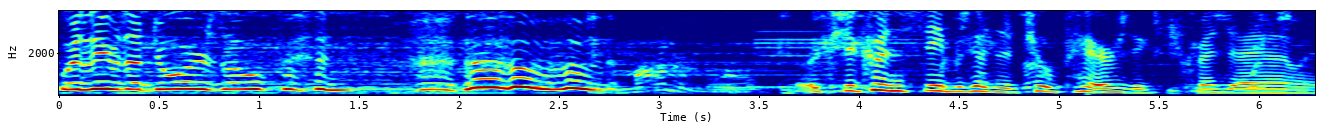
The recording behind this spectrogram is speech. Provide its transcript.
We leave the doors open. In the modern world, it Like she couldn't see because switch the two pairs You can expensive switch anyway.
